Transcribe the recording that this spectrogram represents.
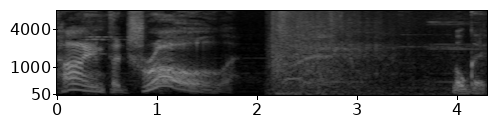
Time to troll! Okay.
